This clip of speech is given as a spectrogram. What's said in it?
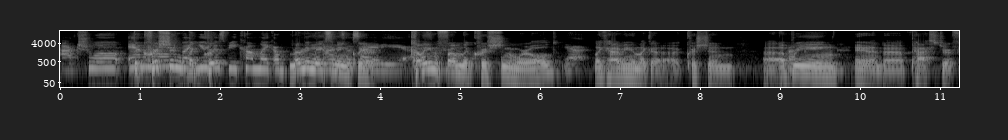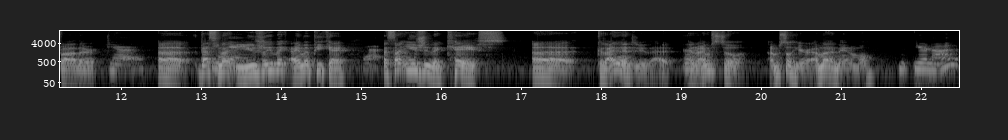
actual animal, Christian- but the you Chri- just become like a Let me make something clear. Coming from the Christian world, yeah, like having like a, a Christian uh, upbringing and a pastor father. yeah, Uh, that's not usually the. I'm a PK. yeah. That's not usually the case because I didn't have to do that, and Mm. I'm still I'm still here. I'm not an animal. You're not.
